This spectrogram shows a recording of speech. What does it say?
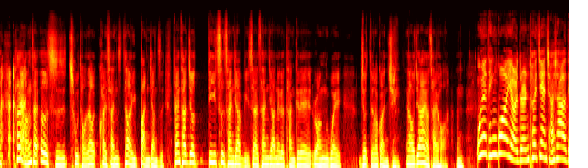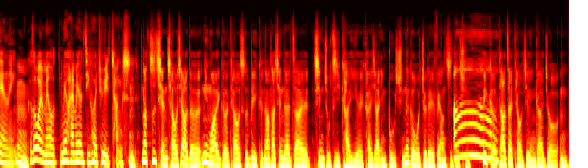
他好像才二十出头到快三到一半这样子，但他就第一次参加比赛，参加那个 t a n g r e Runway。就得了冠军，然后我觉得他有才华，嗯，我也听过有的人推荐桥下二点零，嗯，可是我也没有没有还没有机会去尝试，嗯。那之前桥下的另外一个调酒师 Vic，然后他现在在新竹自己开业，开一家 In Bush，那个我觉得也非常值得去。啊、Vic 他在调酒应该就嗯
